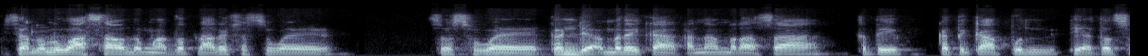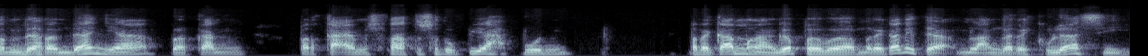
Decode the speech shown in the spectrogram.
bisa leluasa untuk mengatur tarif sesuai sesuai kehendak mereka karena merasa ketika, ketika pun di atas rendah-rendahnya bahkan per KM 100 rupiah pun mereka menganggap bahwa mereka tidak melanggar regulasi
